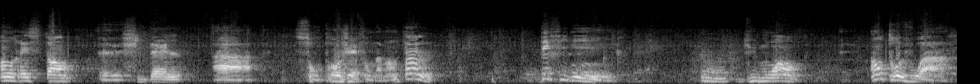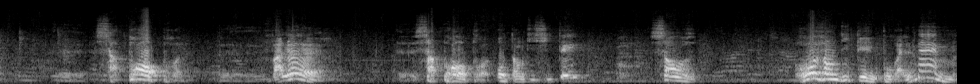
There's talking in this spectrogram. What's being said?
en restant euh, fidèle à son projet fondamental, définir, ou du moins entrevoir euh, sa propre euh, valeur, euh, sa propre authenticité, sans revendiquer pour elle-même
